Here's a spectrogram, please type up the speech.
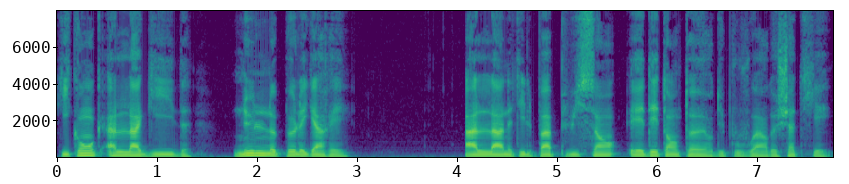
Quiconque Allah guide, nul ne peut l'égarer. Allah n'est-il pas puissant et détenteur du pouvoir de châtier?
